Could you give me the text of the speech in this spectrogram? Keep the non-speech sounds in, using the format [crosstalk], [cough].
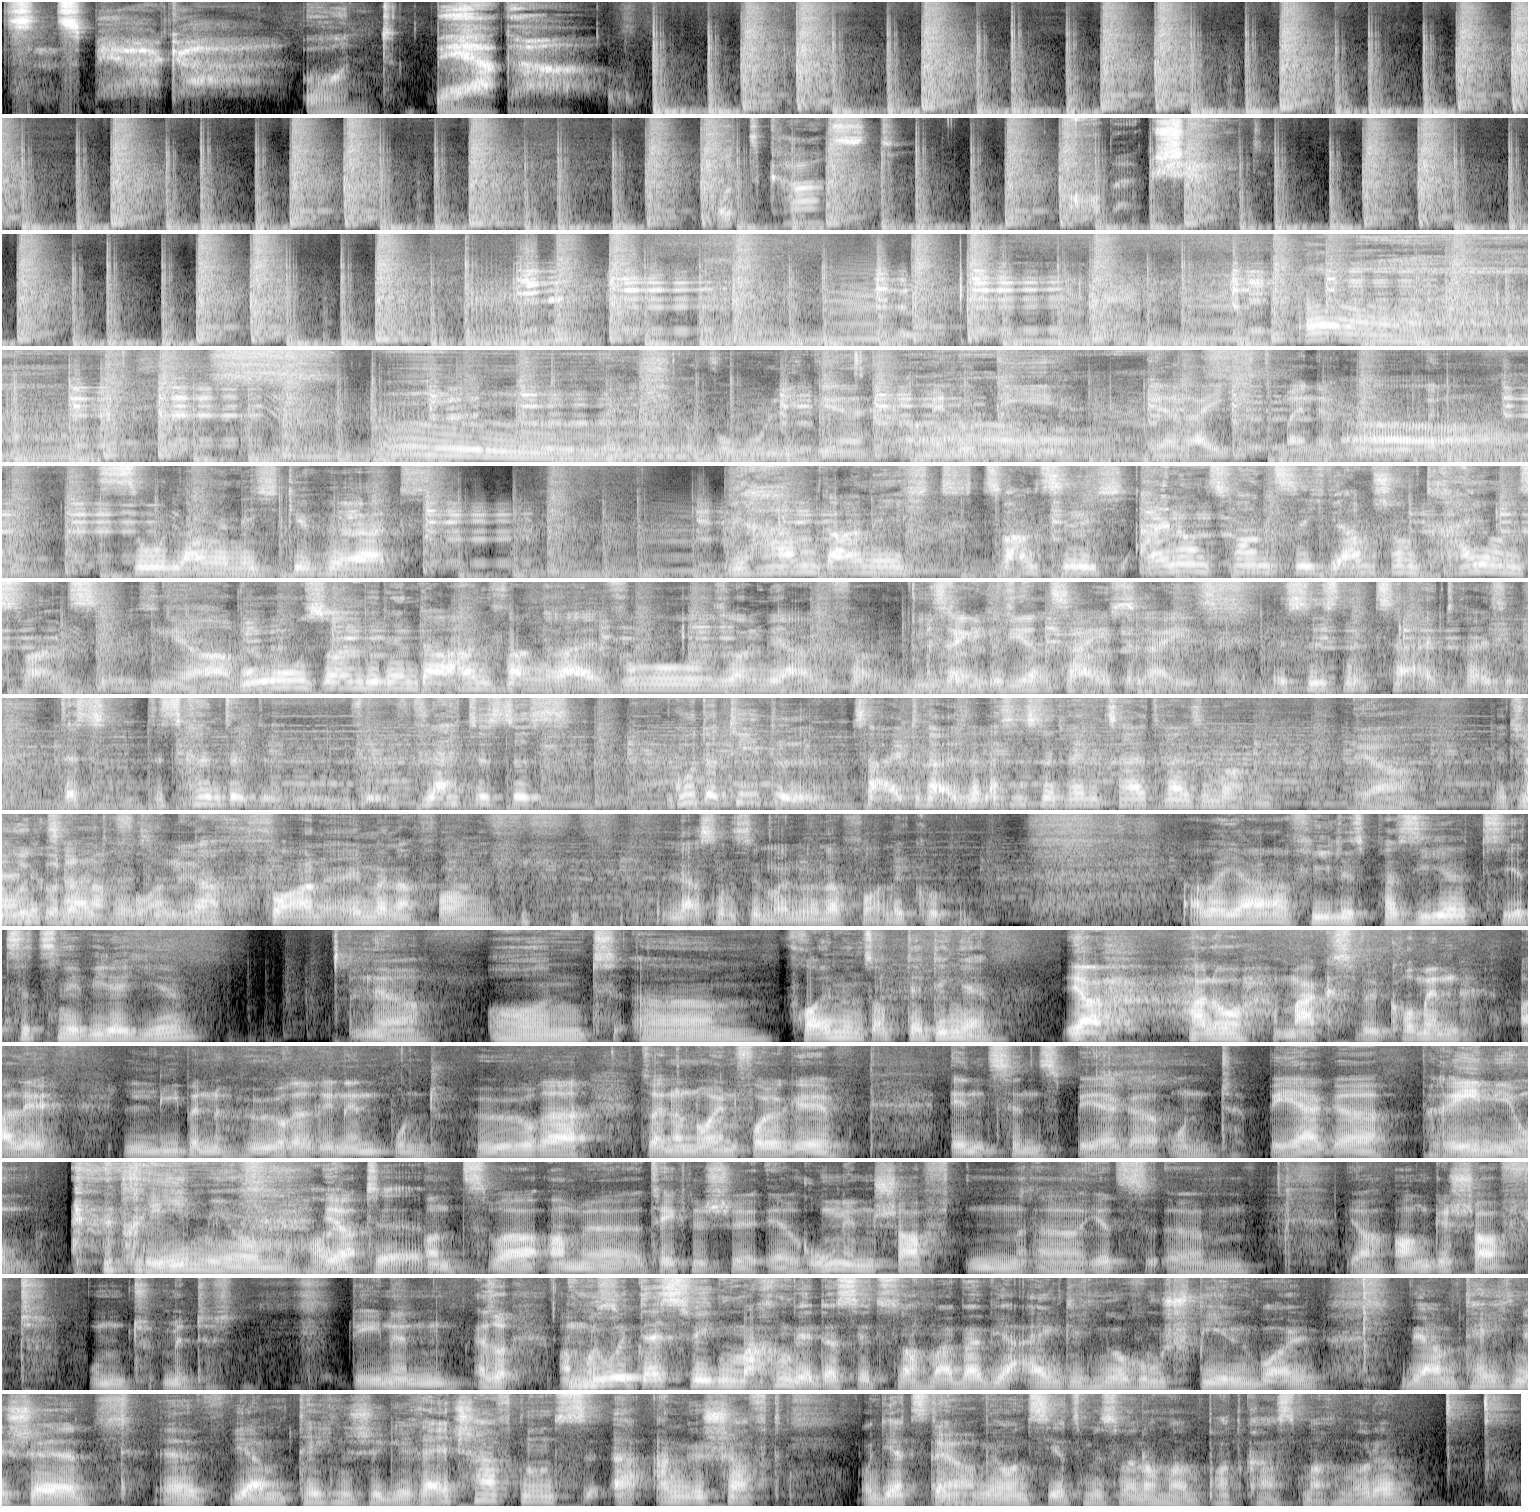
Enzensberger und Berger. Lange nicht gehört. Wir haben gar nicht 2021, wir haben schon 23. Ja, Wo sollen wir denn da anfangen, Ralf? Wo sollen wir anfangen? Wie Das ist eigentlich wie eine? Zeitreise. Es ist eine Zeitreise. Das, das könnte, vielleicht ist das ein guter Titel, Zeitreise. Lass uns eine kleine Zeitreise machen. Ja. Eine Zurück oder nach Zeitreise. vorne? Nach vorne, immer nach vorne. [laughs] Lass uns immer nur nach vorne gucken. Aber ja, vieles passiert. Jetzt sitzen wir wieder hier Ja. und ähm, freuen uns ob der Dinge. Ja, hallo Max, willkommen alle lieben Hörerinnen und Hörer zu einer neuen Folge Enzensberger und Berger Premium. Premium [laughs] heute. Ja, und zwar haben wir technische Errungenschaften äh, jetzt ähm, ja, angeschafft und mit denen, also man muss nur deswegen machen wir das jetzt nochmal, weil wir eigentlich nur rumspielen wollen. Wir haben technische, äh, wir haben technische Gerätschaften uns äh, angeschafft und jetzt denken Ja. wir uns, jetzt müssen wir nochmal einen Podcast machen, oder?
